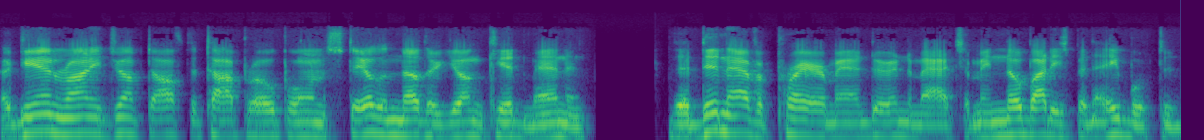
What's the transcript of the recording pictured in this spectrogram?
Again, Ronnie jumped off the top rope on still another young kid, man, and that didn't have a prayer, man, during the match. I mean, nobody's been able to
